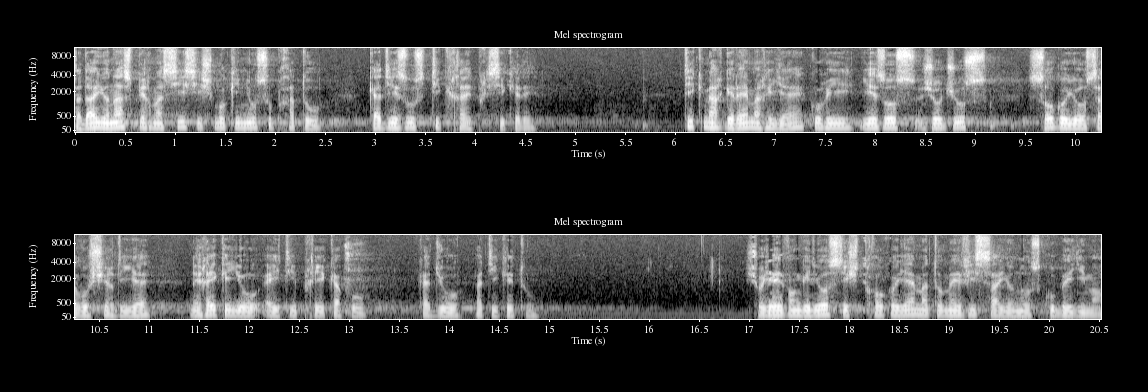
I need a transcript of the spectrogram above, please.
Tada Jonas pirmasis iš suprato, kad Jėzus tikrai prisikėlė. Tik mergelė Marija, kuri Jėzus žodžius saugojo savo širdyje, nereikėjo eiti prie kapų, kad jo patikėtų. Šioje Evangelijos ištraukoje matome visą Jono skubėjimą.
